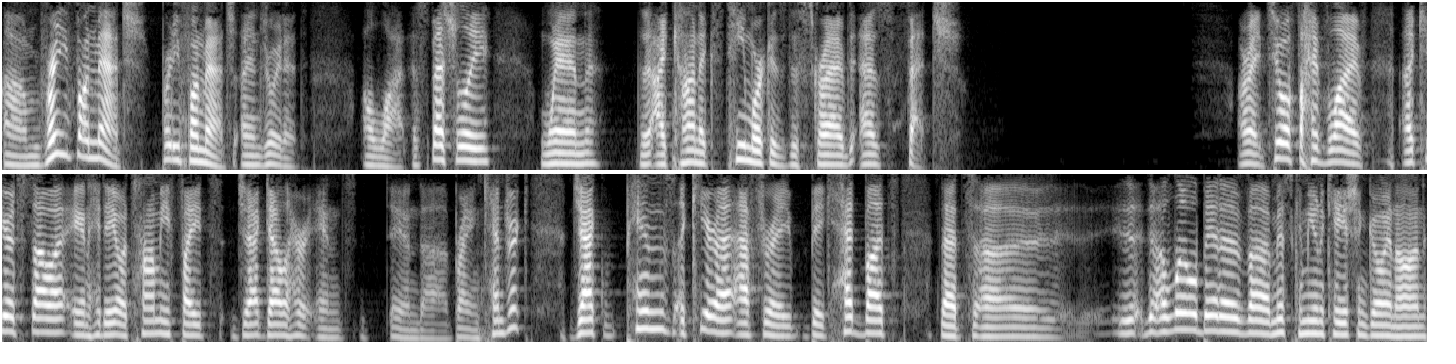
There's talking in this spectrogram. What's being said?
Um, pretty fun match. Pretty fun match. I enjoyed it a lot, especially when the Iconics teamwork is described as fetch. All right, 205 Live. Akira Tozawa and Hideo Itami fight Jack Gallagher and and uh, Brian Kendrick. Jack pins Akira after a big headbutt. That's uh, a little bit of uh, miscommunication going on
